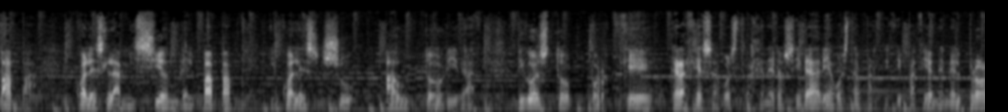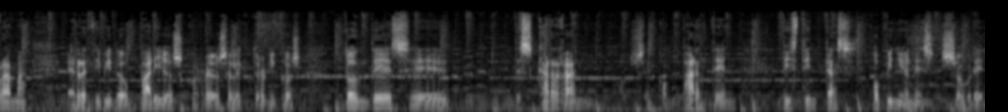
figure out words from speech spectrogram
Papa. ¿Cuál es la misión del Papa y cuál es su autoridad? Digo esto porque, gracias a vuestra generosidad y a vuestra participación en el programa, he recibido varios correos electrónicos donde se descargan o se comparten distintas opiniones sobre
